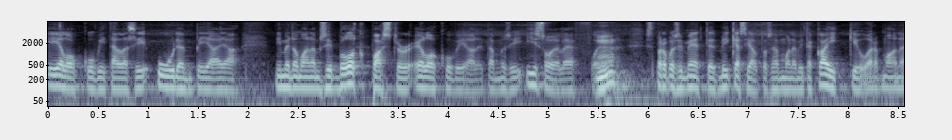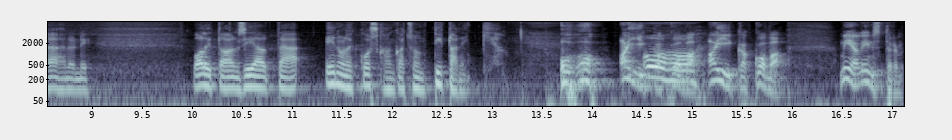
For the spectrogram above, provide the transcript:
elokuvia, tällaisia uudempia ja nimenomaan tämmöisiä blockbuster-elokuvia, eli tämmöisiä isoja leffoja. Mm. Sitten mä rupesin miettimään, että mikä sieltä on semmoinen, mitä kaikki on varmaan nähnyt, niin valitaan sieltä, en ole koskaan katsonut Titanicia. Oho, aika Oho. kova, aika kova. Mia Lindström,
